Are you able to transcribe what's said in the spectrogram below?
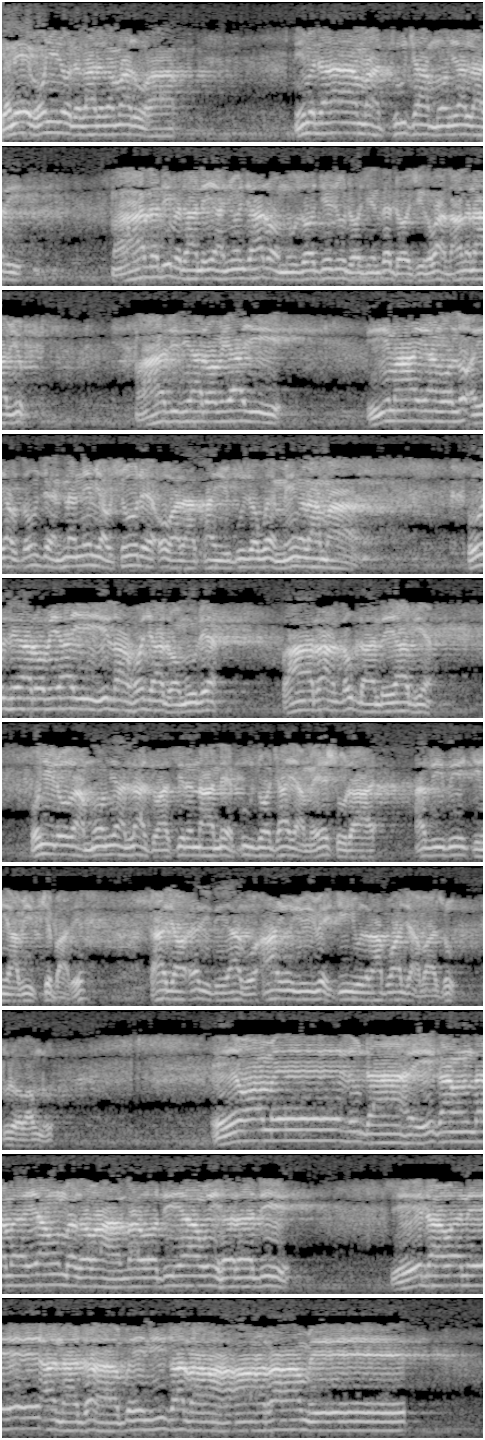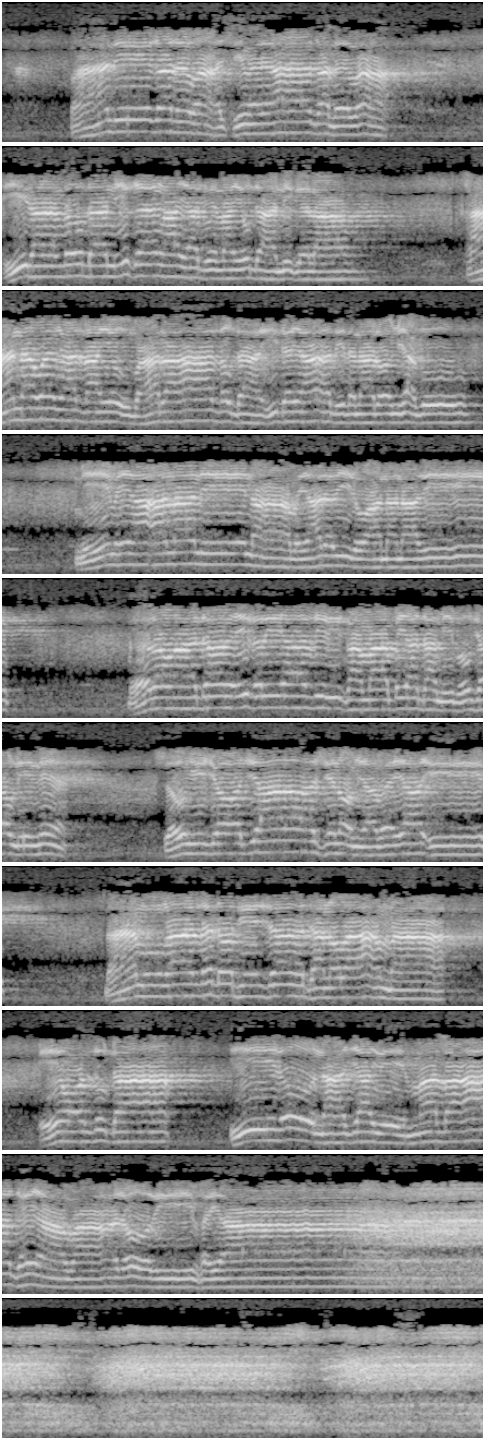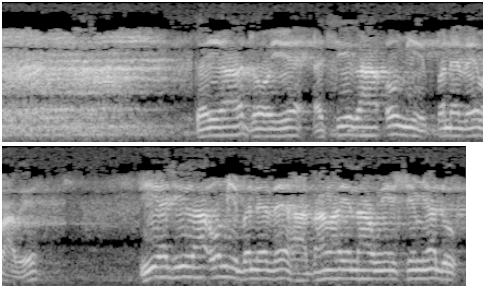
ယနေ့ဘုန်းကြီးတို့တရားဓမ္မတို့ဟာအင်မတန်မှထူးခြားမွန်မြတ်လာသည့်မဟာတတိပဌာန်တရားညွှန်ကြားတော်မူသောကျေးဇူးတော်ရှင်သက်တော်ရှိကမသာသနာပြုမဟာစီတရားတော်ဘုရားကြီးဒီမဟာယံကုန်တို့အယောက်32နှစ်မြောက်ရှိုးတဲ့ဩဝါဒခံယူပူဇော်ဝဲမင်္ဂလာမှာဘုရားတော်ဘုရားကြီးရေးသားဟောကြားတော်မူတဲ့ဘာရသုတ်တန်တရားဖြင့်ဘုန်းကြီးတို့ကမွန်မြတ်လတ်စွာစေတနာနဲ့ပူဇော်ကြရမယ်ဆိုတာ အသိပေးကျင်ရပြီဖြစ်ပါတယ်။ဒါကြောင့်အဲ့ဒီတရားကိုအာယုံယူ၍ကျင်ယူသလားပွားကြပါစို့သူတော်ကောင်းတို့။ဧဝမေသုတ္တဧကံသမယံဘဂဝါသောတရားဝိဟရတိစေတဝနေအနာထပိဏိကလာအာရမေပါတိကလဝရှင်မယာကလဝဣရံသုတ္တနိကေငါယတွင်သာယုတ်တာနိကေလာ ခန္ဓာဝေကသာယုတ်ဘာရာသုတ္တဣတယဒေသနာတော်မြတ်ကိုမေမယအာနာလိနာဗျာတတိတော်အာနန္ဒာလိဘေရဝတော်ဣတရိယသီရိကမပယတမိဘုံကြောင့်လေးနှင့်စုံကြီးကျော်ကြာရှင်တော်မြတ်ဗျာဤသံမူကားလက်တော်ထင်ရှားထံတော်ပါမှာဧဝသုတ္တဤတို့နာကြ၍မလာ အခြေခံအုံးမြင့်ဘယ်နဲ့လဲပါပဲဒီအခြေခံအုံးမြင့်ဘယ်နဲ့လဲဟာသံဃာယနာဝင်ရှင်မြတ်တို့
